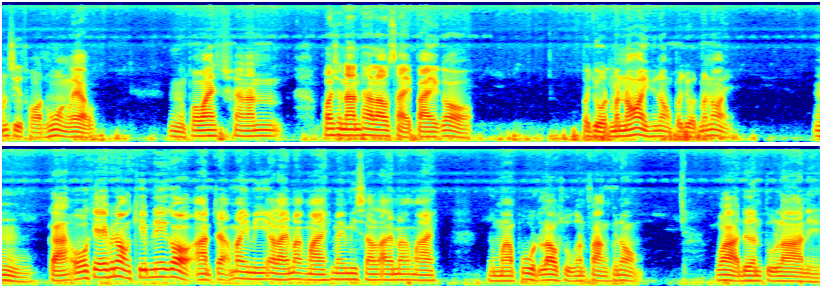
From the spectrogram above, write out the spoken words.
มันสิถอดห่วงแล้วอืมเพราะว่าฉะนั้น เพราะฉะนั้นถ้าเราใส่ไปก็ประโยชน์มันน้อยพี่น้องประโยชน์มันน้อย อืมกะโอเคพี่น้องคลิปนี้ก็อาจจะไม่มีอะไรมากมาย ไม่มีสาระมากมายมาพูดเล่าสู่กันฟังพี่น้อง ว่าเดือนตุลานี่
